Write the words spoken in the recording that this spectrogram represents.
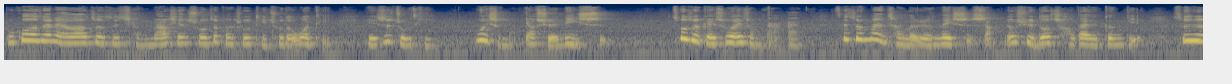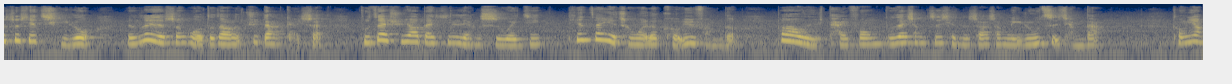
不过，在聊到这之前，我们要先说这本书提出的问题，也是主题：为什么要学历史？作者给出了一种答案。在这漫长的人类史上，有许多朝代的更迭。随着这些起落，人类的生活得到了巨大改善，不再需要担心粮食危机，天灾也成为了可预防的。暴雨、台风不再像之前的杀伤力如此强大。同样，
